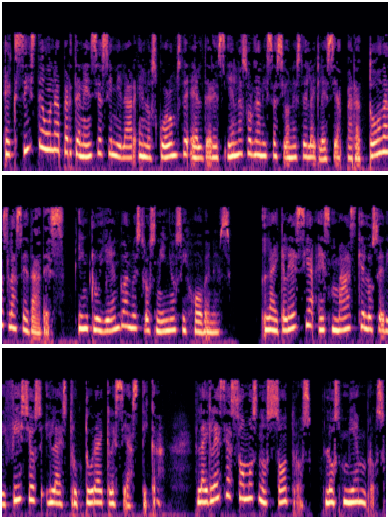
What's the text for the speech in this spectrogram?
Existe una pertenencia similar en los quórums de élderes y en las organizaciones de la Iglesia para todas las edades, incluyendo a nuestros niños y jóvenes. La Iglesia es más que los edificios y la estructura eclesiástica. La Iglesia somos nosotros, los miembros.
